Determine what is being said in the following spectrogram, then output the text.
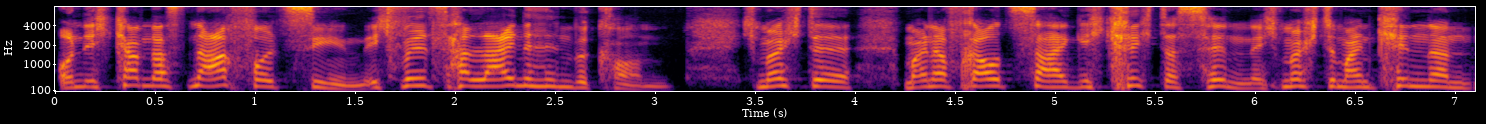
Und ich kann das nachvollziehen. Ich will es alleine hinbekommen. Ich möchte meiner Frau zeigen, ich kriege das hin. Ich möchte meinen Kindern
